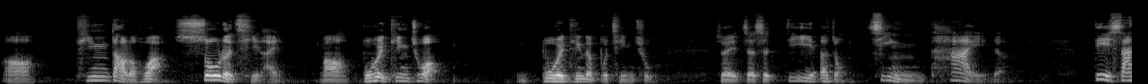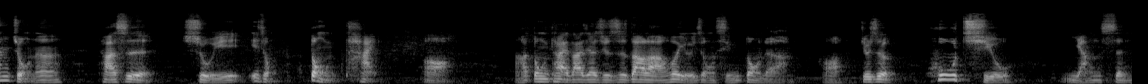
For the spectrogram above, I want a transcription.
啊。听到的话收了起来啊，不会听错，不会听得不清楚，所以这是第二种静态的。第三种呢，它是属于一种动态啊啊，动态大家就知道了，会有一种行动的啦啊，就是呼求扬声，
